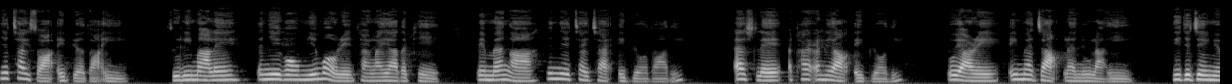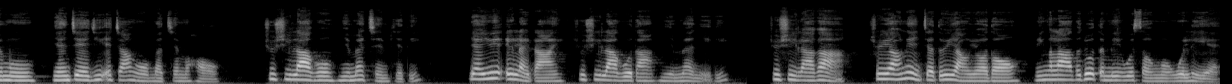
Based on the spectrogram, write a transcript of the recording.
ညှက်ချိုက်စွာအိပ်ပျော်သွား၏ဇူလီမာလည်းတညီကုံမြင်းပေါ်တွင်ထိုင်လိုက်ရသဖြင့်ပင်မန်းကညှက်ညှက်ချိုက်ချိုက်အိပ်ပျော်သွားသည် အက်ရှ်လည်းအထိုက်အလျောက်အိပ်ပျော်သည်တို့ရရင်အိမ်မက်ကြောင့်လန့်နူးလာ၏ဒီတစ်ချိန်တွင်မူညံကျဲကြီးအကြောင်းကိုမှတ်ခြင်းမဟုတ်ရှူရှီလာကိုမြင်မှတ်ခြင်းဖြစ်သည်ပြန်၍အိတ်လိုက်တိုင်းရှူရှီလာကိုသာမြင်မှတ်နေသည်ရှူရှီလာကရွှေရောင်နှင့်ကြက်သွေးရောင်ရောသောမင်္ဂလာတို့သမီးဝတ်စုံကိုဝတ်လျက်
